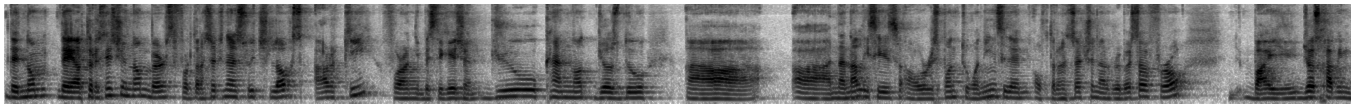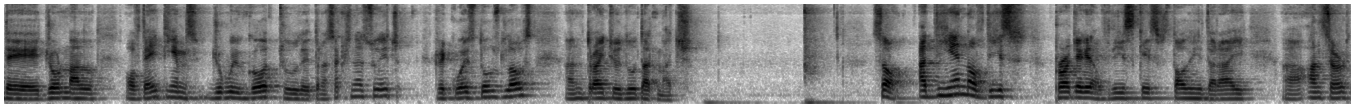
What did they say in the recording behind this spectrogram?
the, num the authorization numbers for transactional switch logs are key for an investigation. You cannot just do uh, uh, an analysis or respond to an incident of transactional reversal fraud by just having the journal of the ATMs. You will go to the transactional switch, request those logs, and try to do that match. So at the end of this project, of this case study that I uh, answered,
